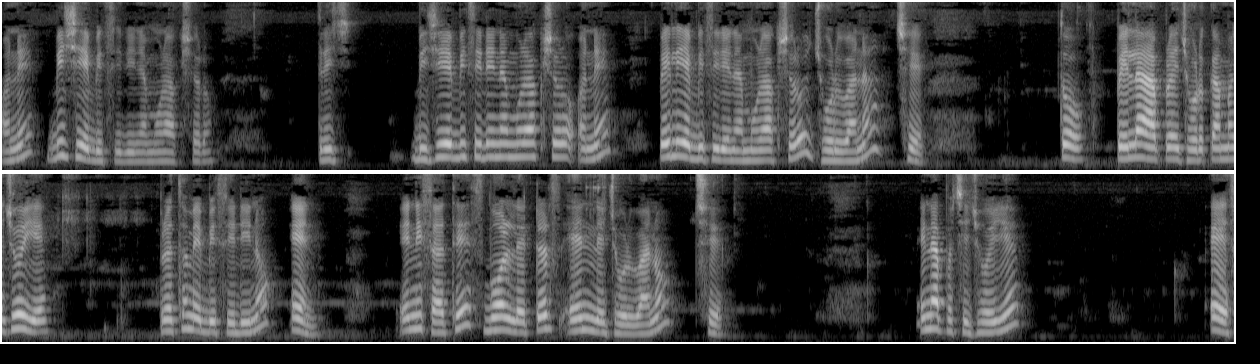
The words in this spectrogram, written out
અને બીજી એબીસીડીના મૂળાક્ષરો. ત્રીજ, બીજી એબીસીડીના મૂળાક્ષરો અને પહેલી એબીસીડીના મૂળાક્ષરો જોડવાના છે. તો પહેલાં આપણે જોડકામાં જોઈએ પ્રથમ એબીસીડીનો એન. એની સાથે સ્મોલ લેટર્સ એનને જોડવાનો છે. એના પછી જોઈએ એસ.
